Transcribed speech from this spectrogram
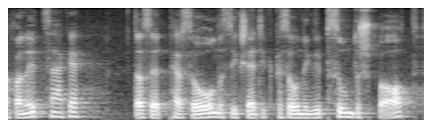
man kann nicht sagen, dass eine Person, dass die geschädigte Person irgendwie besonders spät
